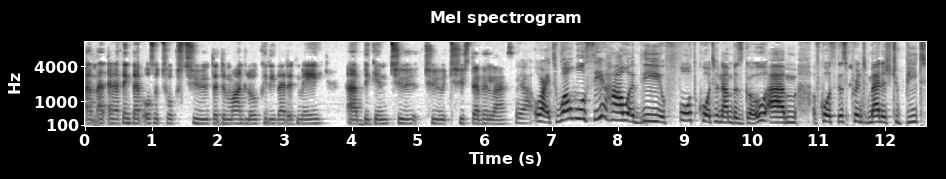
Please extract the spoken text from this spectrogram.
Um, and, and I think that also talks to the demand locally that it may uh, begin to to to stabilize. Yeah. All right. Well, we'll see how the fourth quarter numbers go. Um, of course, this print managed to beat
